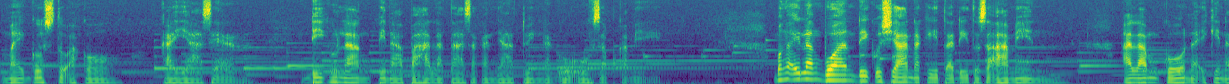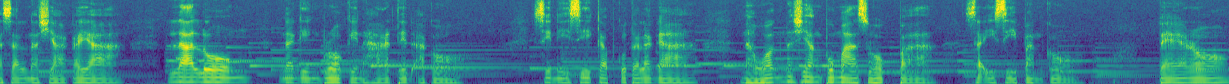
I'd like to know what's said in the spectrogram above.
may gusto ako kay Yasser. Di ko lang pinapahalata sa kanya tuwing nag-uusap kami. Mga ilang buwan di ko siya nakita dito sa amin. Alam ko na ikinasal na siya kaya lalong naging broken hearted ako. Sinisikap ko talaga na wag na siyang pumasok pa sa isipan ko. Pero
